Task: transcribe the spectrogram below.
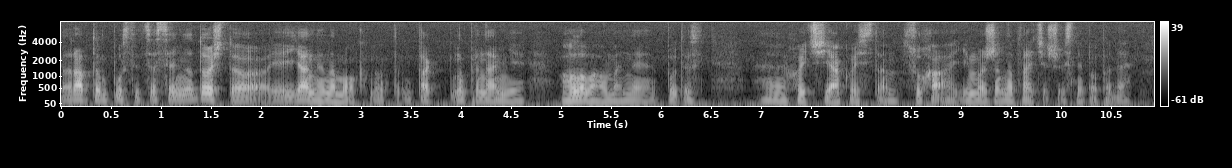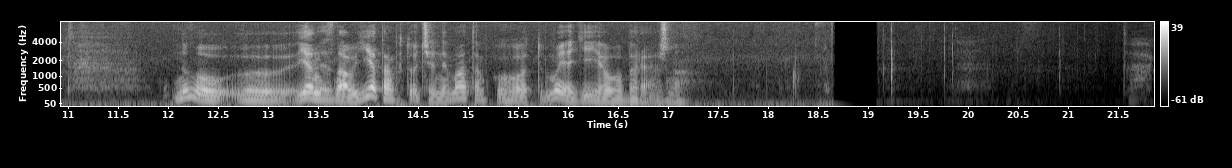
раптом пуститься сильно дощ, то я не намокну. Так, ну, принаймні, голова у мене буде е, хоч якось там суха і може на плечі щось не попаде. Ну, е, я не знав, є там хто чи нема там кого, тому я діяв обережно. Так.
